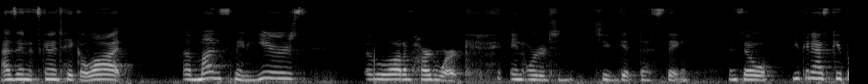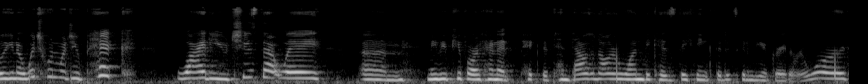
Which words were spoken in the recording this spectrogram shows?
As in it's going to take a lot of months, maybe years, of a lot of hard work in order to, to get this thing. And so you can ask people, you know, which one would you pick? Why do you choose that way? Um, maybe people are trying to pick the $10,000 one because they think that it's going to be a greater reward.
